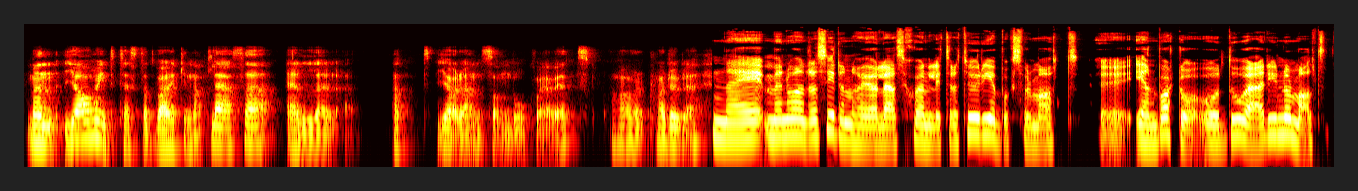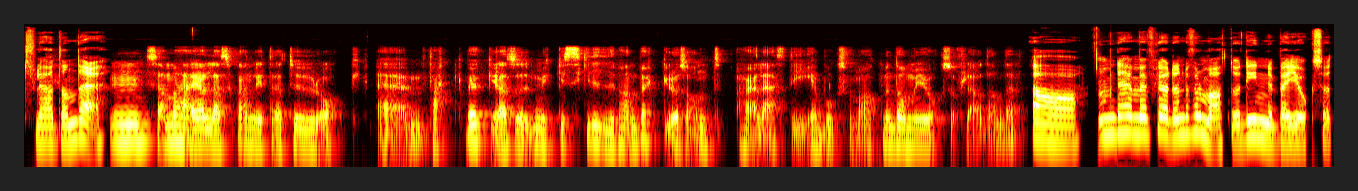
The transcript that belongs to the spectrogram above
Men jag har inte testat varken att läsa eller att göra en sån bok vad jag vet. Har, har du det? Nej, men å andra sidan har jag läst skönlitteratur i e-boksformat eh, enbart då och då är det ju normalt ett flödande. Mm, samma här, jag har läst skönlitteratur och eh, fackböcker, alltså mycket skrivhandböcker och sånt har jag läst i e-boksformat, men de är ju också flödande. Ja, men det här med flödande format då, det innebär ju också att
